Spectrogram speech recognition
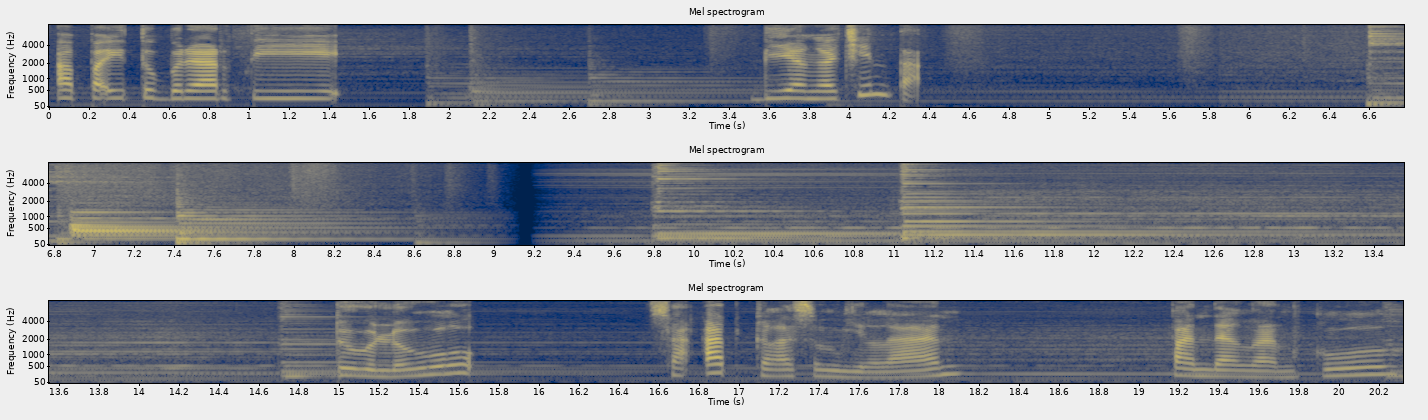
apa itu berarti dia nggak cinta? Dulu, saat kelas 9, pandanganku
